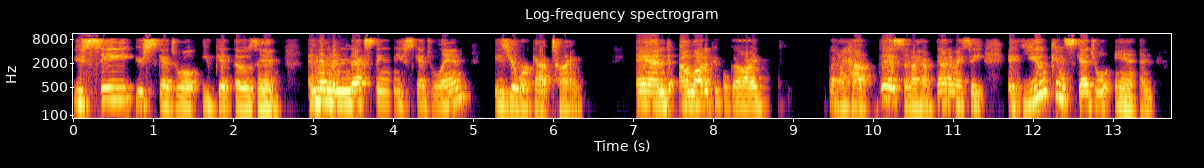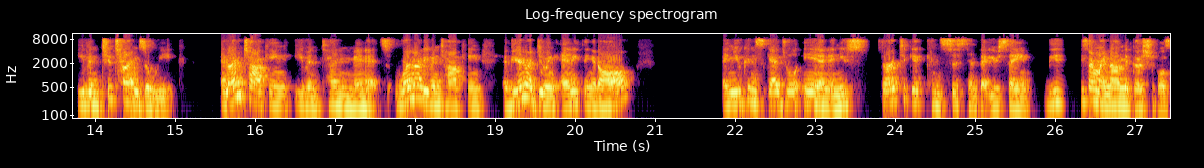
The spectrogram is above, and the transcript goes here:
You see your schedule, you get those in. And then the next thing you schedule in is your workout time. And a lot of people go, I but I have this and I have that. And I say, if you can schedule in even two times a week, and I'm talking even 10 minutes, we're not even talking, if you're not doing anything at all, and you can schedule in and you start to get consistent that you're saying, these, are my non negotiables.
